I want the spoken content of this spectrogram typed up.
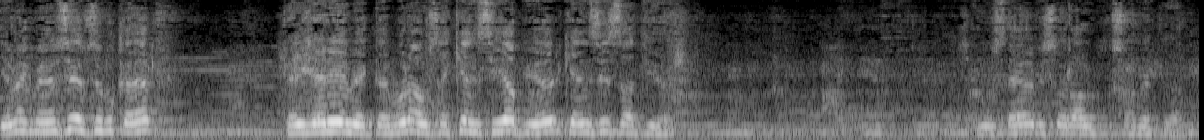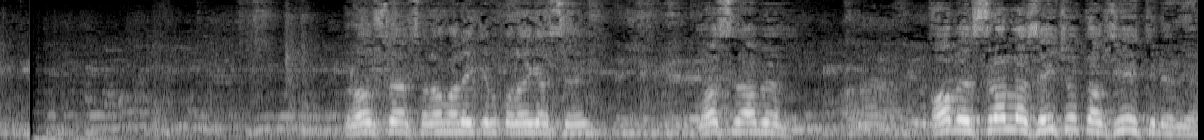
Yemek menüsü hepsi bu kadar. Tencere yemekler. Burhan Usta kendisi yapıyor, kendisi satıyor. Şimdi Usta'ya bir soralım, sohbet edelim. Burhan Usta, selamun aleyküm, kolay gelsin. Nasılsın abim? Abi ısrarla seni çok tavsiye ettiler ya.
